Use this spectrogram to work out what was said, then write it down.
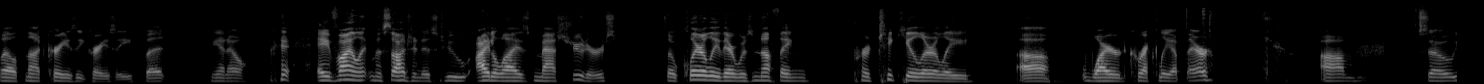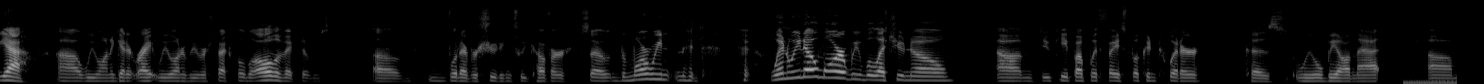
Well, not crazy, crazy, but, you know, a violent misogynist who idolized mass shooters. So clearly there was nothing particularly uh, wired correctly up there. Um, so, yeah, uh, we want to get it right. We want to be respectful to all the victims of whatever shootings we cover. So the more we, when we know more, we will let you know. Um, do keep up with Facebook and Twitter because we will be on that. Um,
